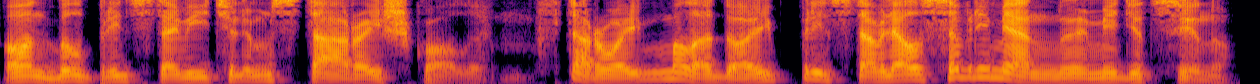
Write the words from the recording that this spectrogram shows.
Он был представителем старой школы. Второй, молодой, представлял современную медицину.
